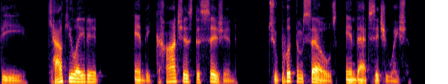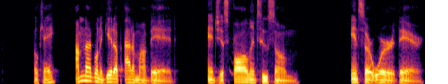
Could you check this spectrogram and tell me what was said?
the calculated and the conscious decision to put themselves in that situation. Okay? I'm not going to get up out of my bed and just fall into some insert word there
